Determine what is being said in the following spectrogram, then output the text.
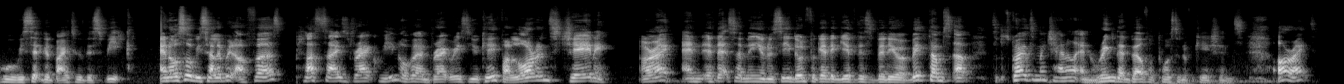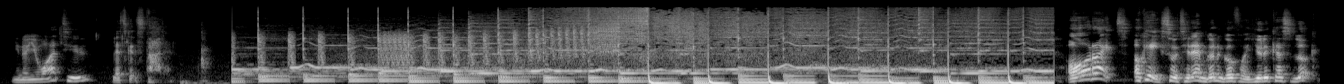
who we said goodbye to this week. And also we celebrate our first plus-size drag queen over at Drag Race UK for Lawrence Chaney. Alright, and if that's something you want to see, don't forget to give this video a big thumbs up, subscribe to my channel, and ring that bell for post notifications. Alright, you know you want to, let's get started. Alright, okay, so today I'm going to go for Utica's look.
